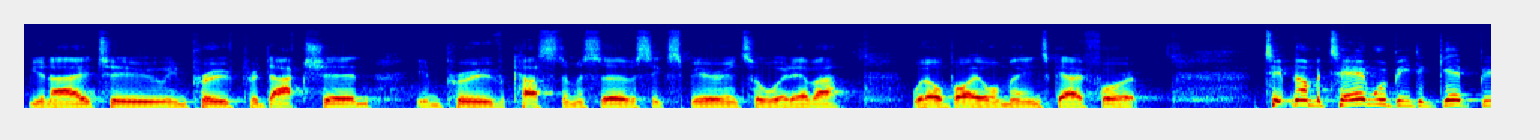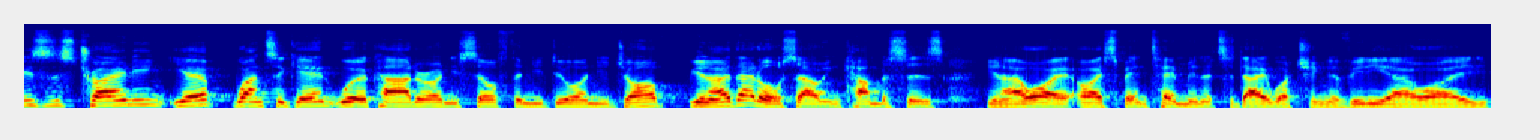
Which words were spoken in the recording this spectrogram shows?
you know, to improve production, improve customer service experience or whatever, well, by all means, go for it. Tip number 10 would be to get business training. Yep, once again, work harder on yourself than you do on your job. You know, that also encompasses, you know, I, I spend 10 minutes a day watching a video, I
